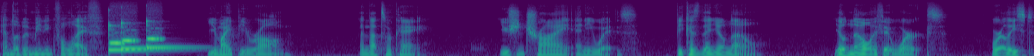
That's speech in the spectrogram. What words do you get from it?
and live a meaningful life. You might be wrong, and that's okay. You should try anyways, because then you'll know. You'll know if it works, or at least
